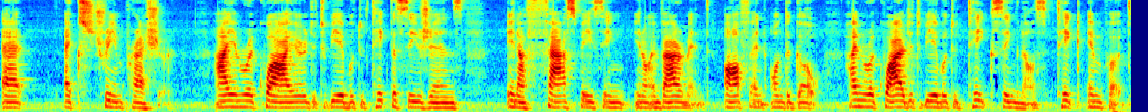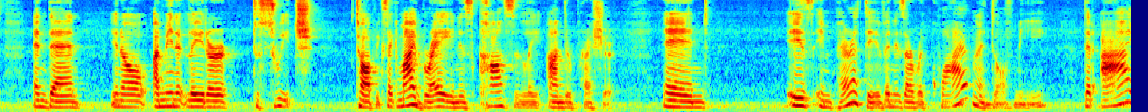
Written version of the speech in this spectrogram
at extreme pressure i am required to be able to take decisions in a fast pacing you know environment often on the go. I'm required to be able to take signals take input and then you know a minute later to switch topics. Like my brain is constantly under pressure and is imperative and is a requirement of me that i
